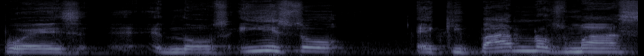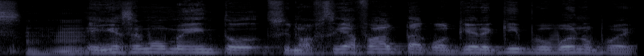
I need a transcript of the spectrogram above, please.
Pues eh, nos hizo equiparnos más en ese momento. Si nos hacía falta cualquier equipo, bueno, pues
